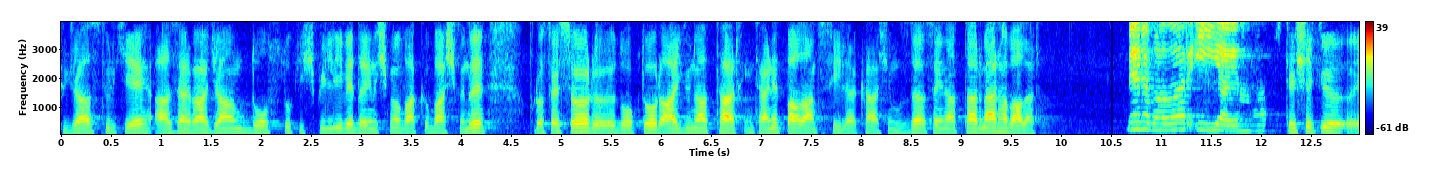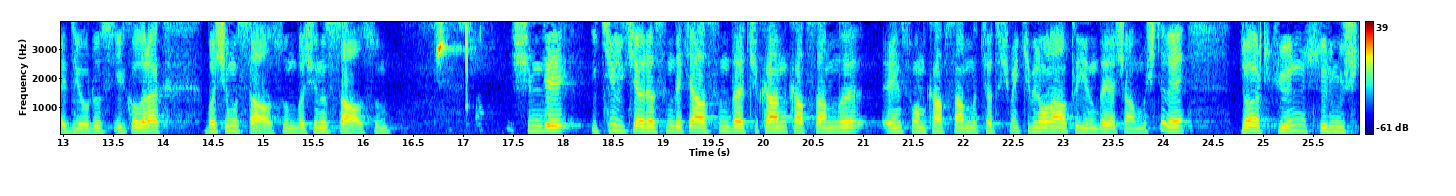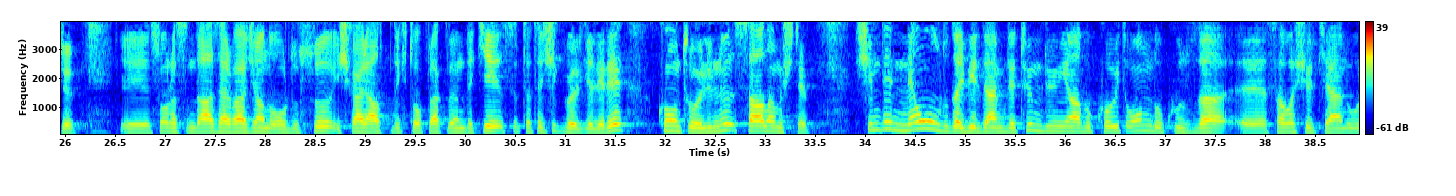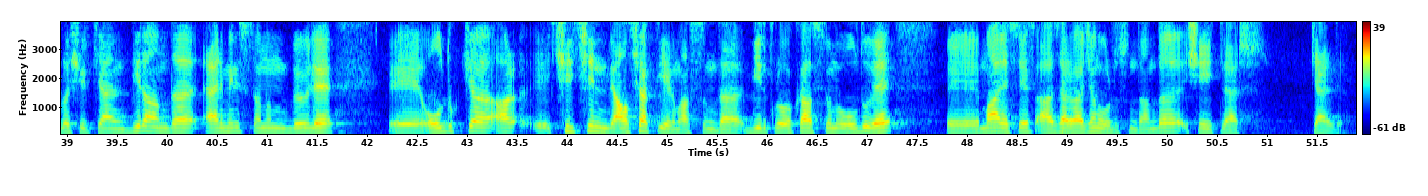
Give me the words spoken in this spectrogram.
konuşacağız. Türkiye Azerbaycan Dostluk İşbirliği ve Dayanışma Vakfı Başkanı Profesör e, Doktor Aygün Attar internet bağlantısıyla karşımızda. Sayın Attar merhabalar. Merhabalar, iyi yayınlar. Teşekkür ediyoruz. İlk olarak başımız sağ olsun, başınız sağ olsun. Şimdi iki ülke arasındaki aslında çıkan kapsamlı, en son kapsamlı çatışma 2016 yılında yaşanmıştı ve 4 gün sürmüştü. Ee, sonrasında Azerbaycan ordusu işgal altındaki topraklarındaki stratejik bölgeleri kontrolünü sağlamıştı. Şimdi ne oldu da birdenbire tüm dünya bu Covid-19'da e, savaşırken, uğraşırken bir anda Ermenistan'ın böyle e, oldukça e, çirkin ve alçak diyelim aslında bir provokasyonu oldu ve e, maalesef Azerbaycan ordusundan da şehitler geldi.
